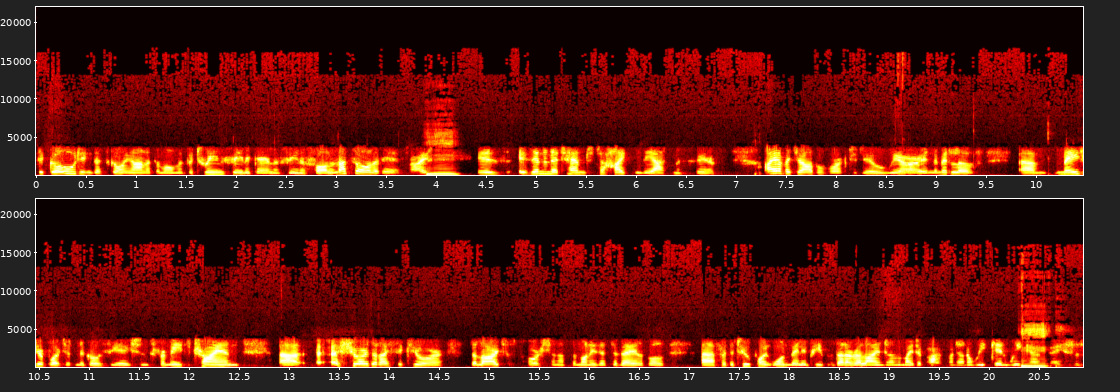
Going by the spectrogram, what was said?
the, goading that's going on at the moment between Fine Gael and Fianna Fáil, and that's all it is, right? Mm. Is is in an attempt to heighten the atmosphere. I have a job of work to do. We are in the middle of um, major budget negotiations for me to try and uh, assure that I secure the largest portion of the money that's available uh, for the 2.1 million people that are reliant on my department on a week in, week out mm. basis.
